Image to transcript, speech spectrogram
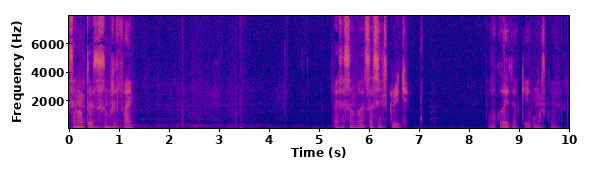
Essa não tá, essa não Free Fire. Tá exceção do Assassin's Creed. Eu vou coletar aqui algumas coisas.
